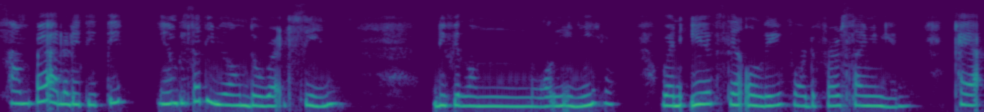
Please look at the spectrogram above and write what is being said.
Sampai ada di titik yang bisa dibilang the worst scene di film Wall ini when Eve seen a leaf for the first time again. Kayak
